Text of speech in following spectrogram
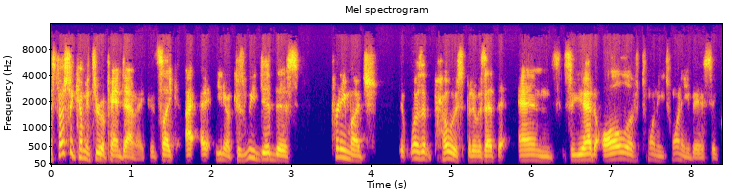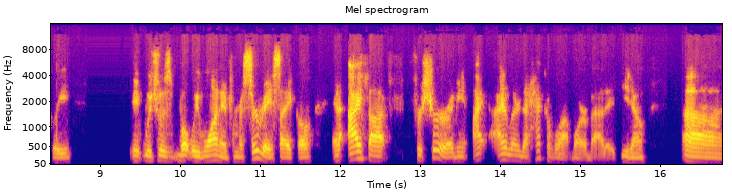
especially coming through a pandemic. It's like, I, I you know, because we did this pretty much, it wasn't post, but it was at the end. So you had all of 2020 basically, it, which was what we wanted from a survey cycle. And I thought for sure, I mean, I, I learned a heck of a lot more about it, you know, uh,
